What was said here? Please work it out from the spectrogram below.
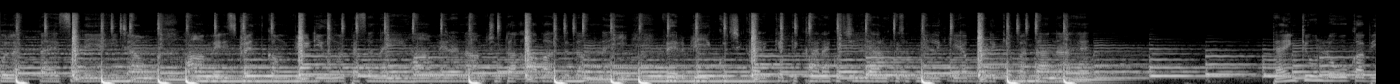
को लगता है सड़ी यही जाऊँ। थैंक यू उन लोगों का भी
